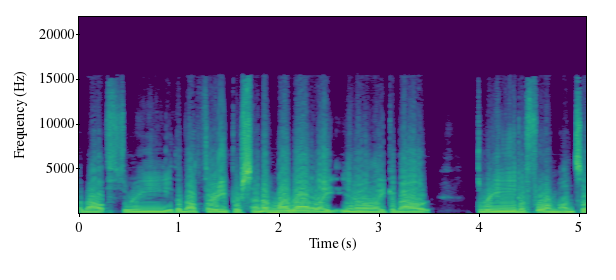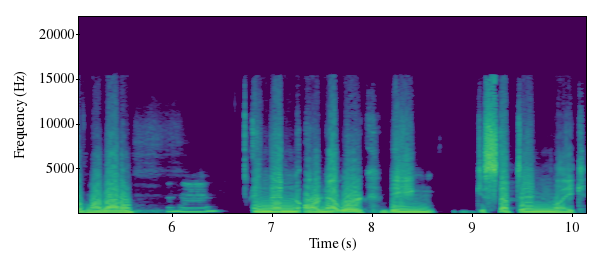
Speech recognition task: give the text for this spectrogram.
about three, about 30% of my battle, like, you know, like about three to four months of my battle. Mm-hmm. And then our network being stepped in, like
